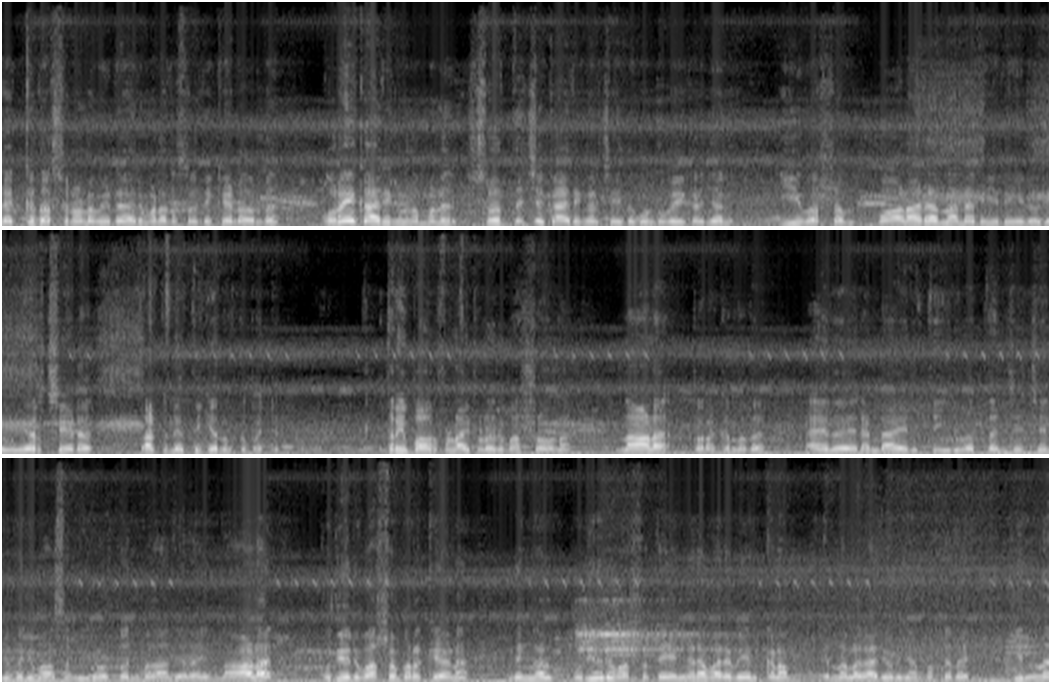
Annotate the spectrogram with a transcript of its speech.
തെക്ക് ദർശനമുള്ള വീട്ടുകാരും വളരെ ശ്രദ്ധിക്കേണ്ടതുണ്ട്. കുറേ കാര്യങ്ങൾ നമ്മൾ ശ്രദ്ധിച്ച് കാര്യങ്ങൾ ചെയ്ത് കൊണ്ടുപോയി കഴിഞ്ഞാൽ ഈ വർഷം വളരെ നല്ല രീതിയിൽ ഒരു ഉയർച്ചയുടെ തട്ടിലെത്തിക്കാൻ നമുക്ക് പറ്റും. ഇത്രയും പവർഫുൾ ആയിട്ടുള്ള ഒരു വർഷമാണ് നാളെ തുറക്കുന്നത്. അതായത് രണ്ടായിരത്തി ഇരുപത്തഞ്ച് ജനുവരി മാസം ഇരുപത്തൊൻപതാം തീയതി നാളെ പുതിയൊരു വർഷം പിറക്കുകയാണ് നിങ്ങൾ പുതിയൊരു വർഷത്തെ എങ്ങനെ വരവേൽക്കണം എന്നുള്ള കാര്യമാണ് ഞാൻ പറഞ്ഞത്. ഇന്ന്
